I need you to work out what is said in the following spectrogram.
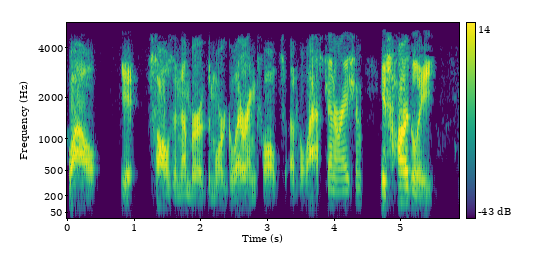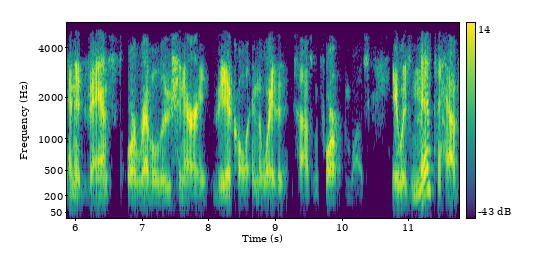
while it solves a number of the more glaring faults of the last generation, is hardly an advanced or revolutionary vehicle in the way that the 2004 one was. It was meant to have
